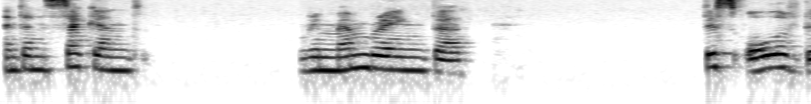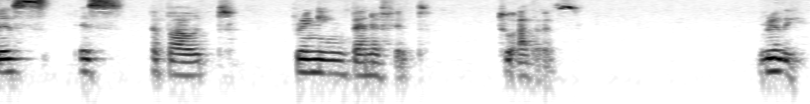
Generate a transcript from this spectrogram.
And then, second, remembering that this all of this is about bringing benefit to others. Really.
